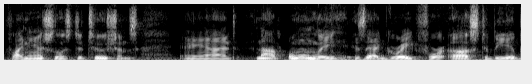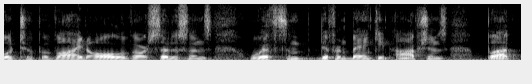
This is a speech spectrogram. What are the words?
financial institutions. And not only is that great for us to be able to provide all of our citizens with some different banking options, but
